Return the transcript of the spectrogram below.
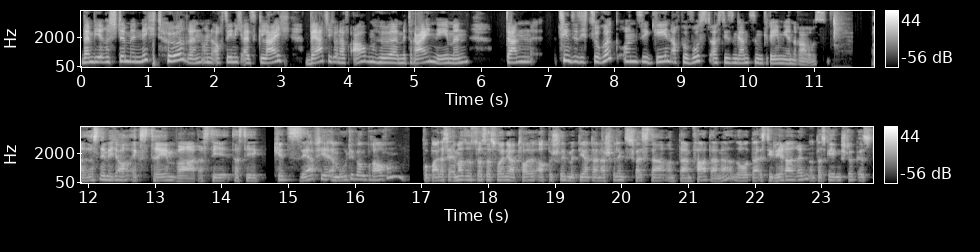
wenn wir ihre Stimme nicht hören und auch sie nicht als gleichwertig und auf Augenhöhe mit reinnehmen, dann ziehen sie sich zurück und sie gehen auch bewusst aus diesen ganzen Gremien raus. Also das nehme ich auch extrem wahr, dass die, dass die Kids sehr viel Ermutigung brauchen. Wobei das ja immer so ist, du hast das vorhin ja toll auch beschrieben mit dir und deiner Schwillingsschwester und deinem Vater, ne? So, da ist die Lehrerin und das Gegenstück ist,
